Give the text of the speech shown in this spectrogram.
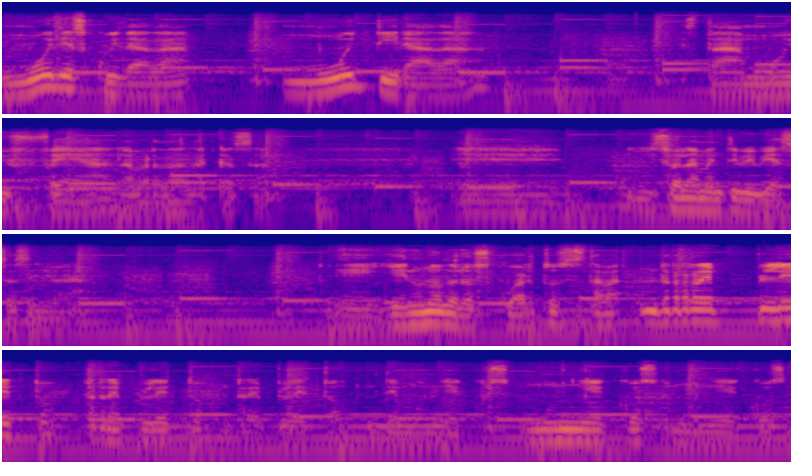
muy descuidada, muy tirada. Estaba muy fea, la verdad, la casa. Eh, y solamente vivía esa señora. Eh, y en uno de los cuartos estaba repleto, repleto, repleto de muñecos, muñecos, muñecos,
